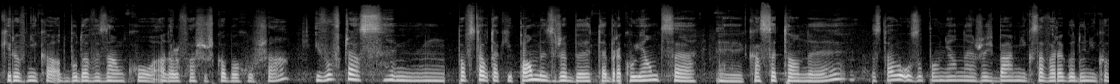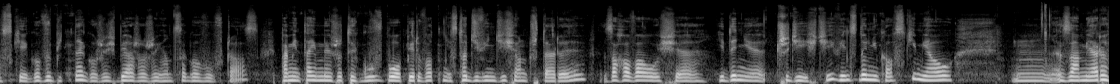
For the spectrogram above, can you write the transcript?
kierownika odbudowy zamku Adolfa Szyszko-Bohusza. I wówczas powstał taki pomysł, żeby te brakujące kasetony zostały uzupełnione rzeźbami Ksawerego Dunikowskiego, wybitnego rzeźbiarza żyjącego wówczas. Pamiętajmy, że tych głów było pierwotnie 194, zachowało się jedynie 30, więc Dunikowski miał zamiar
